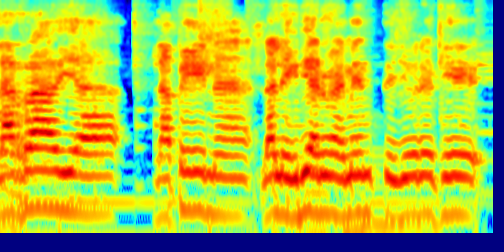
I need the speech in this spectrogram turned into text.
la rabia, la pena, la alegría nuevamente. Yo creo que.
